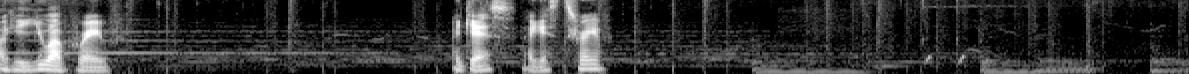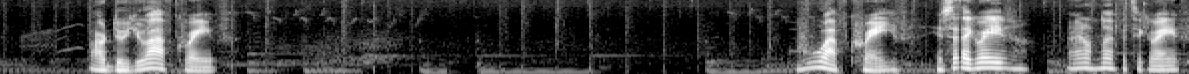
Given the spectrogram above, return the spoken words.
Okay, you have grave. I guess. I guess it's grave. Or do you have grave? Who have grave? Is that a grave? I don't know if it's a grave.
